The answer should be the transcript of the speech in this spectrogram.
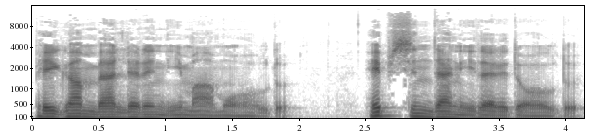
peygamberlerin imamı oldu. Hepsinden ileride oldu.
